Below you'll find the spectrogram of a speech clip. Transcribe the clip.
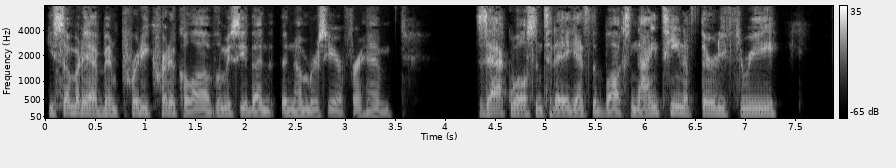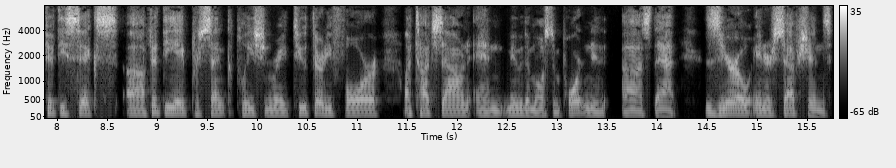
He's somebody I've been pretty critical of. Let me see the the numbers here for him. Zach Wilson today against the Bucs, 19 of 33, 56, uh, 58% completion rate, 234, a touchdown, and maybe the most important uh, stat, zero interceptions.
